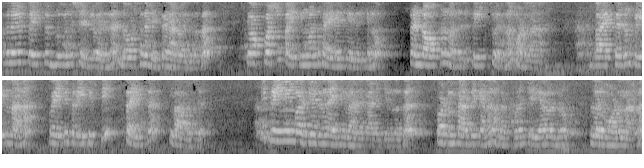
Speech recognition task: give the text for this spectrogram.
അതിലൊരു പേസ്റ്റ് ബ്ലൂവിന്റെ ഷെയ്ഡിൽ വരുന്ന ഡോട്ട്സിന്റെ ഡിസൈൻ ആണ് വരുന്നത്. യോക്ക് പോർഷൻ പൈപ്പിംഗ് കൊണ്ട് ഹൈലൈറ്റ് ചെയ്തിരിക്കുന്നു. രണ്ട് ഓപ്പൺ വന്നിട്ട് പ്ലീറ്റ്സ് വരുന്ന മോഡലാണ്. ബാക്ക് സൈഡും പ്ലീറ്റഡ് ആണ്. Rate three fifty size large ഈ പ്രീമിയം ക്വാളിറ്റി വരുന്ന ലൈറ്റുകളാണ് കാണിക്കുന്നത്. കോട്ടൺ ഫാബ്രിക് ആണ്. നമ്മൾ എപ്പോഴും ചെയ്യാറുള്ള ഉള്ളൊരു മോഡലാണ്.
